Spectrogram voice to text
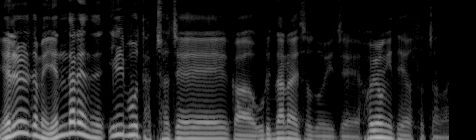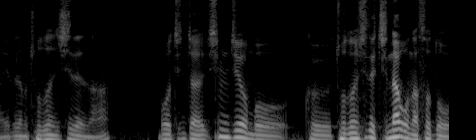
예를 들면 옛날에는 일부 다처제가 우리나라에서도 이제 허용이 되었었잖아. 예를 들면 조선 시대나 뭐 진짜 심지어 뭐 그 조선 시대 지나고 나서도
